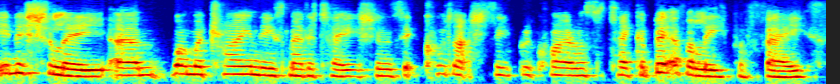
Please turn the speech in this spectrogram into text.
initially, um, when we're trying these meditations, it could actually require us to take a bit of a leap of faith.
